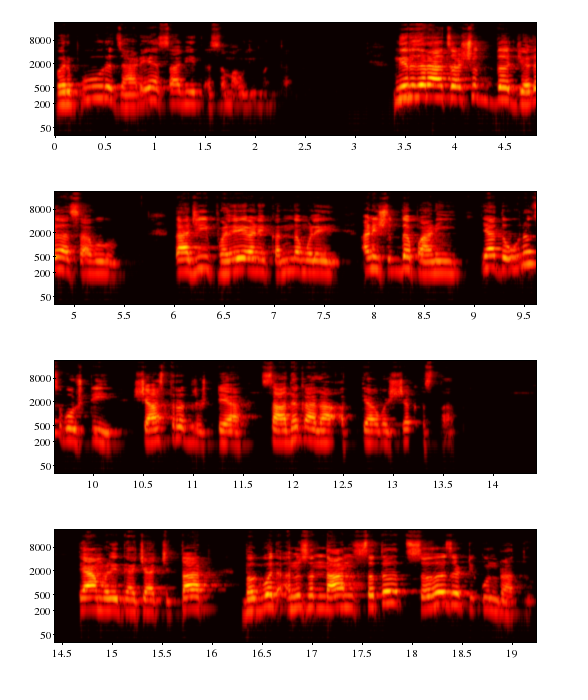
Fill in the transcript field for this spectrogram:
भरपूर झाडे असावीत असं माऊली म्हणतात. निर्जराचं शुद्ध जल असावं ताजी फळे आणि कंदमुळे आणि शुद्ध पाणी या दोनच गोष्टी शास्त्रदृष्ट्या साधकाला अत्यावश्यक असतात. त्यामुळे त्याच्या चित्तात भगवत अनुसंधान सतत सहज टिकून राहतो.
